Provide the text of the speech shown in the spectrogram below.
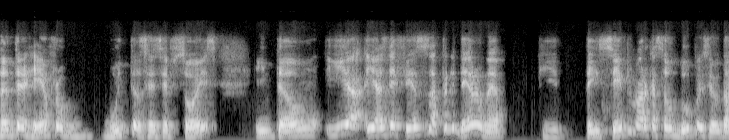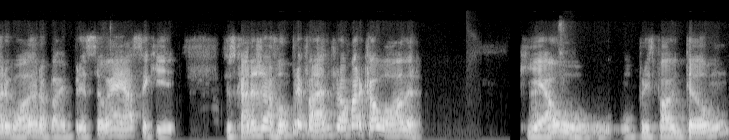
Hunter Renfro, muitas recepções. Então, e, a- e as defesas aprenderam, né? Que tem sempre marcação dupla em cima do Darren Waller. A impressão é essa, que, que os caras já vão preparados para marcar o Waller, que é o, o- principal. Então,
